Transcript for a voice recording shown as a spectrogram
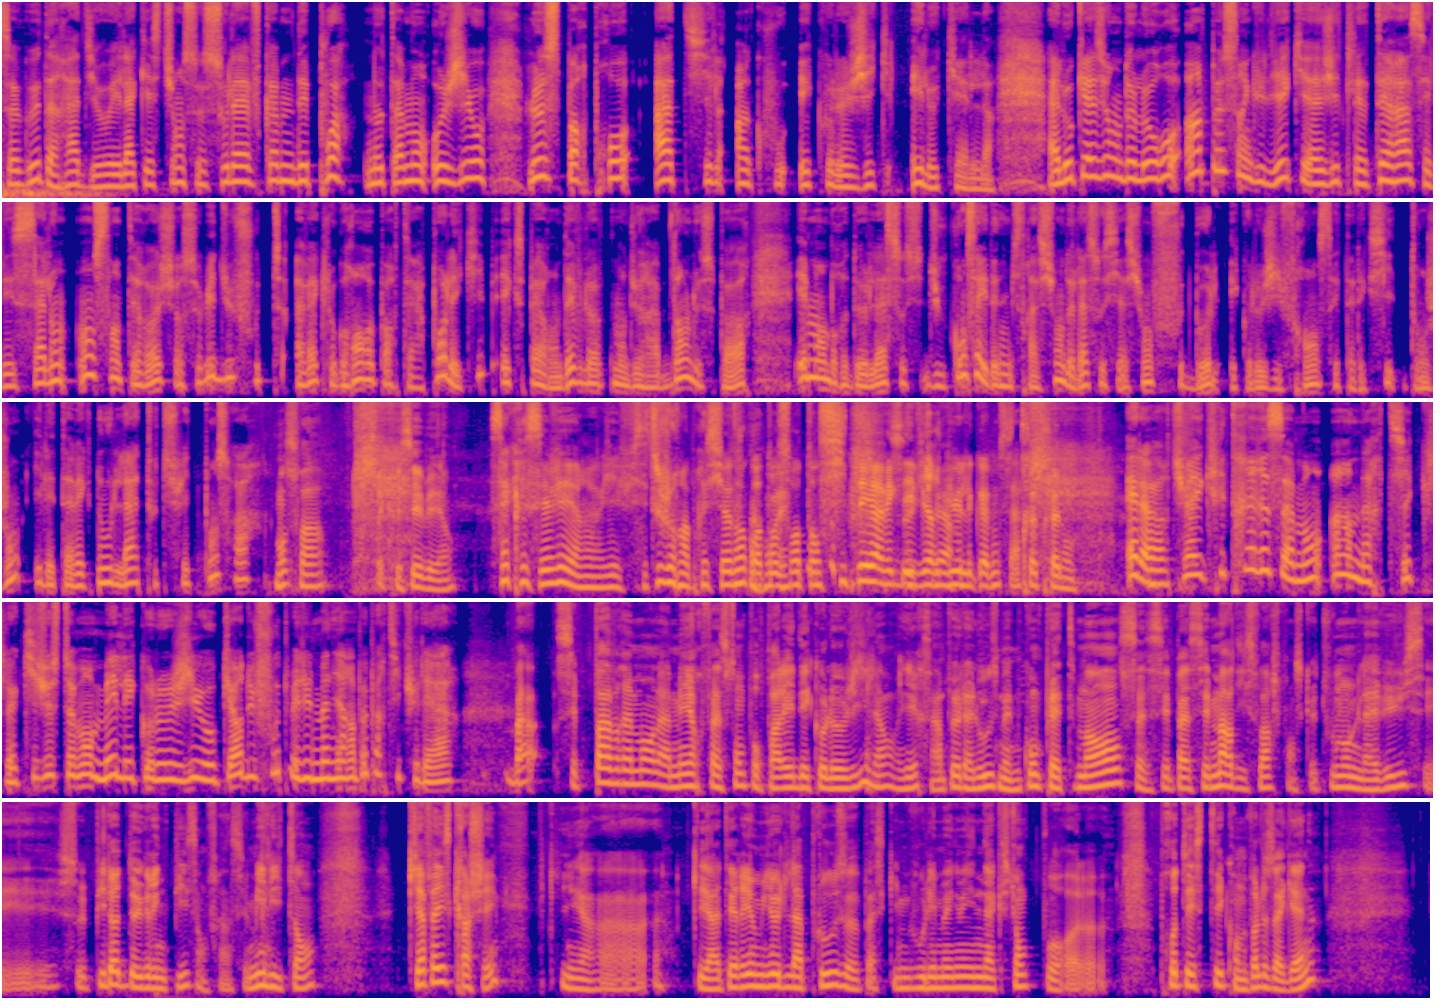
So Good Radio et la question se soulève comme des poids, notamment au JO. Le sport pro a-t-il un coût écologique et lequel? À l'occasion de l'euro un peu singulier qui agite les terrasses et les salons, on s'interroge sur celui du foot avec le grand reporter pour l'équipe, expert en développement durable dans le sport et membre de du conseil d'administration de l'association Football Écologie France. C'est Alexis Donjon. Il est avec nous là tout de suite. Bonsoir. Bonsoir. Sacré CV, hein, oui. c'est toujours impressionnant quand on s'entend citer avec des clair. virgules comme ça. Très très long. Alors, tu as écrit très récemment un article qui justement met l'écologie au cœur du foot, mais d'une manière un peu particulière. Bah, c'est pas vraiment la meilleure façon pour parler d'écologie, là, on va dire. C'est un peu la loose, même complètement. Ça s'est passé mardi soir, je pense que tout le monde l'a vu. C'est ce pilote de Greenpeace, enfin ce militant, qui a failli se cracher, qui a, qui a atterri au milieu de la pelouse parce qu'il voulait mener une action pour euh, protester contre Volkswagen.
